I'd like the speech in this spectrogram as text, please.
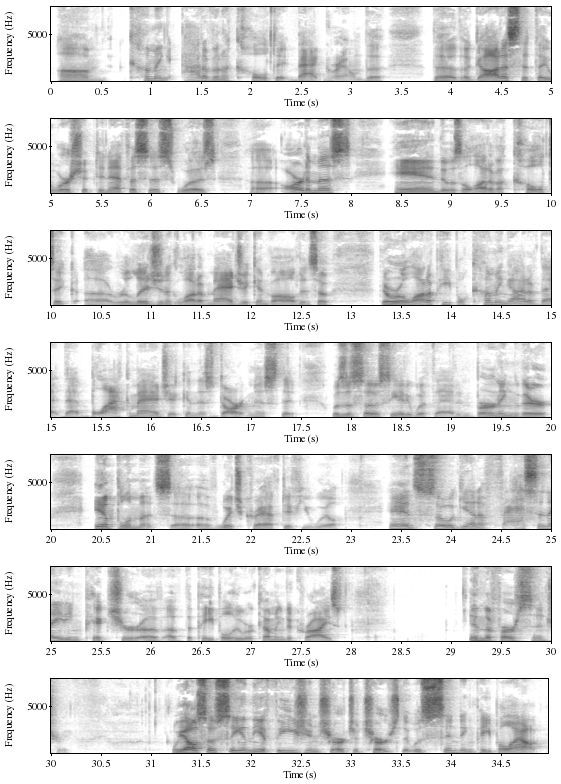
um, coming out of an occultic background. The, the, the goddess that they worshipped in Ephesus was uh, Artemis, and there was a lot of occultic uh, religion, a lot of magic involved. And so there were a lot of people coming out of that, that black magic and this darkness that was associated with that and burning their implements uh, of witchcraft, if you will. And so, again, a fascinating picture of, of the people who were coming to Christ in the first century. We also see in the Ephesian church a church that was sending people out.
